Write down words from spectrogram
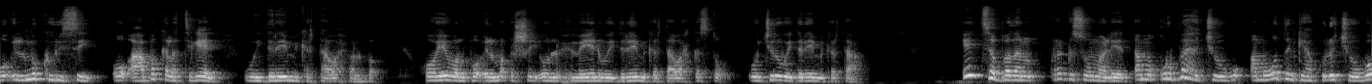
oo ilmo korisay oo aabbo kala tageen way dareemi kartaa wax walba. Hooyo walba oo ilmo dhashay oo la xumeeyana way dareemi kartaa wax kasto. Oo jiro way dareemi kartaa. Inta badan ragga soomaaliyeed ama qurbaha joogo ama waddankii ha kula joogo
